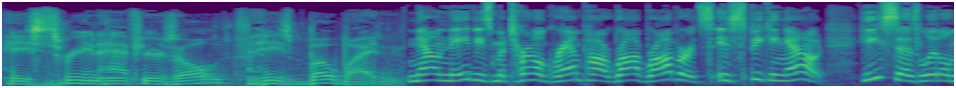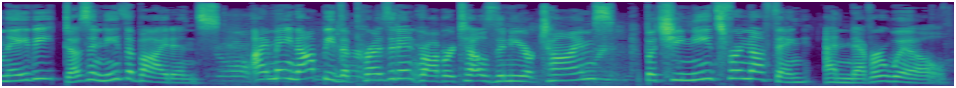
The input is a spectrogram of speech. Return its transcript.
He's three and a half years old, and he's Bo Biden. Now, Navy's maternal grandpa, Rob Roberts, is speaking out. He says little Navy doesn't need the Bidens. I may not be the president, Robert tells the New York Times, but she needs for nothing and never will.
